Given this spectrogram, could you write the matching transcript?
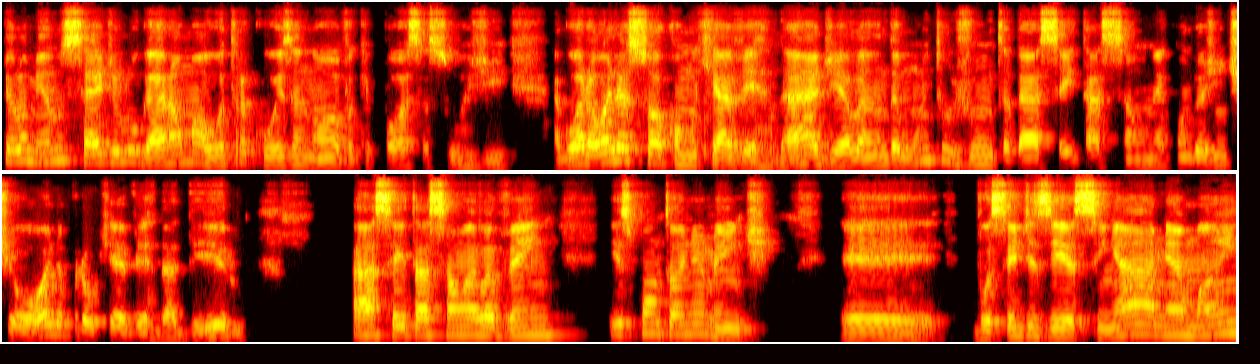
pelo menos cede lugar a uma outra coisa nova que possa surgir. Agora, olha só como que a verdade, ela anda muito junta da aceitação, né? Quando a gente olha para o que é verdadeiro, a aceitação, ela vem espontaneamente. É, você dizer assim, ah, minha mãe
